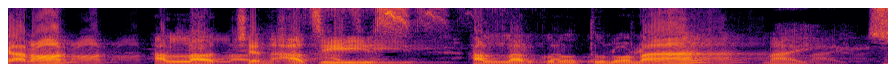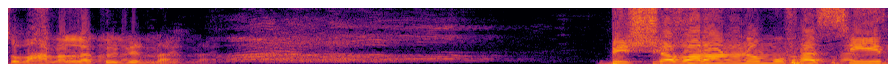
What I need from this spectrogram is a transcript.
কারণ আল্লাহ হচ্ছেন আজিজ, আল্লাহর কোনো তুলনা নাই। সুবহানাল্লাহ কইবেন না। বিশ্ববরণ্য মুফাসসির,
